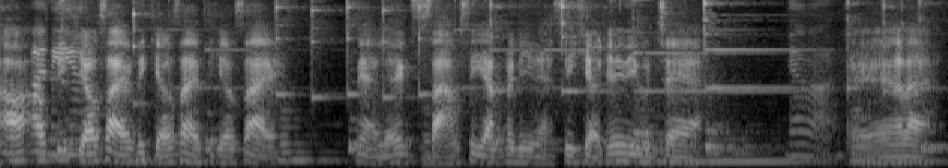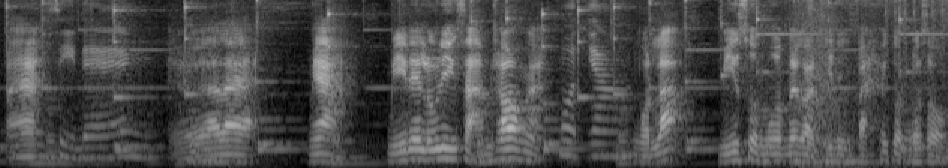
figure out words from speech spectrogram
เอาเอาสีเขียวใส่สีเขียวใส่สีเขียวใส่เนี่ยเหลืออกสามสี่อันพอดีเนี่ยสีเขียวที่ไม่มีกุญแจ เนี่ยเหรอเออนั่นแหละมาสีแดง เออนั่นแหละเนี่ยมีได้รู้อีกสามช่องอะ หมดยังหมดละ มีส่วนมนต์ไปก่อนทีหนึ่งไปให้กดผสม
